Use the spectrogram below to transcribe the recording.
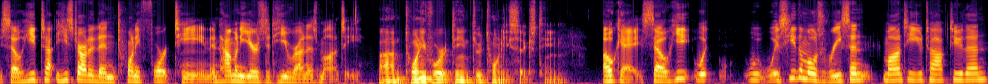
So he t- he started in 2014, and how many years did he run as Monte? Um, 2014 through 2016. Okay, so he w- w- was he the most recent Monte you talked to then?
